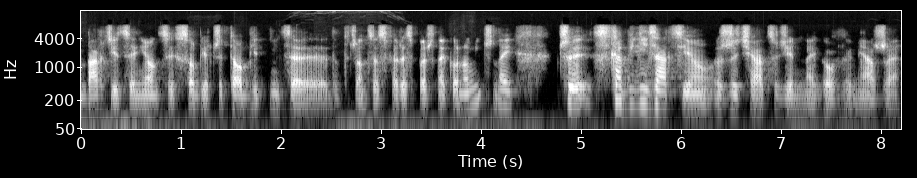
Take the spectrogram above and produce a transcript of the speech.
bardziej ceniących sobie czy to obietnice dotyczące sfery społeczno-ekonomicznej, czy stabilizację życia codziennego w wymiarze,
